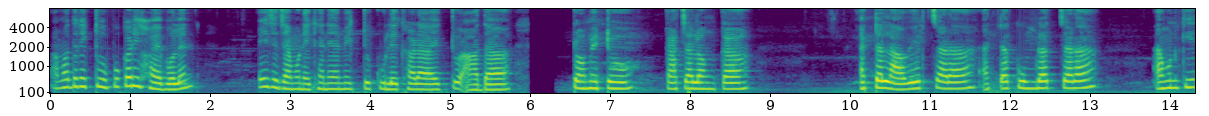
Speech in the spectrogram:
আমাদের একটু উপকারী হয় বলেন। এই যে যেমন এখানে আমি একটু কুলেখাড়া একটু আদা, টমেটো, কাঁচা লঙ্কা, একটা লাউয়ের চারা, একটা কুমড়ার চারা, এমনকি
